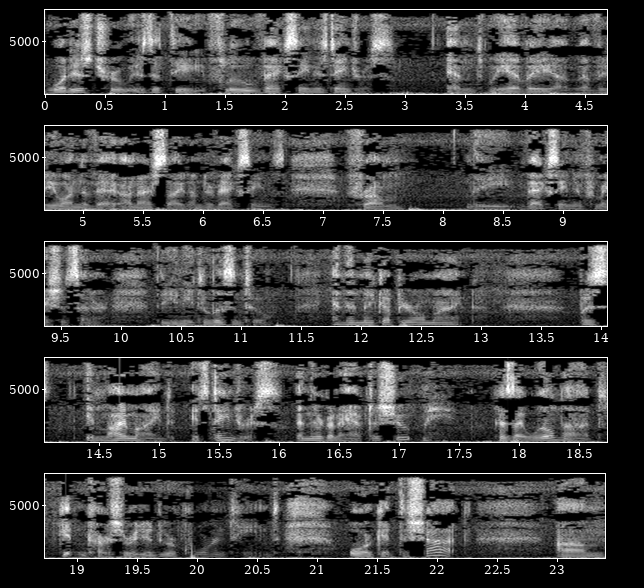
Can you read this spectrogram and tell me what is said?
What is true is that the flu vaccine is dangerous. And we have a, a video on the va- on our site under vaccines from the Vaccine Information Center that you need to listen to, and then make up your own mind. But in my mind, it's dangerous, and they're going to have to shoot me because I will not get incarcerated or quarantined or get the shot. Um,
